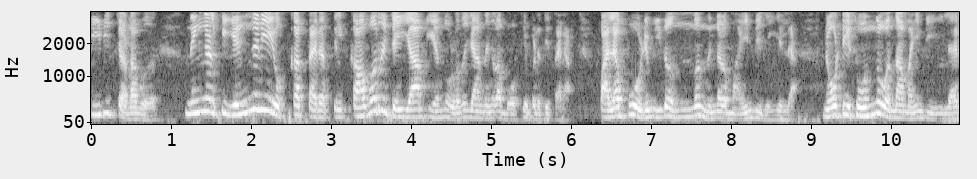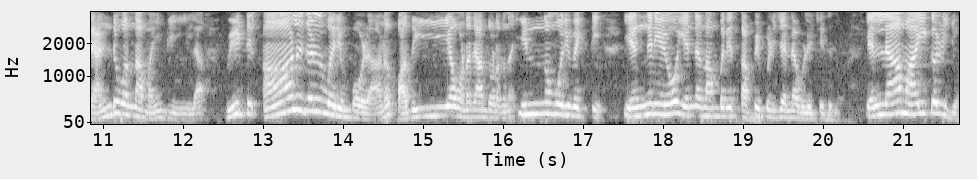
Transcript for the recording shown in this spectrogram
തിരിച്ചടവ് നിങ്ങൾക്ക് എങ്ങനെയൊക്കെ തരത്തിൽ കവർ ചെയ്യാം എന്നുള്ളത് ഞാൻ നിങ്ങളെ ബോധ്യപ്പെടുത്തി തരാം പലപ്പോഴും ഇതൊന്നും നിങ്ങൾ മൈൻഡ് ചെയ്യില്ല. നോട്ടീസ് ഒന്ന് വന്നാൽ മൈൻഡ് ചെയ്യില്ല രണ്ട് വന്നാൽ മൈൻഡ് ചെയ്യില്ല. വീട്ടിൽ ആളുകൾ വരുമ്പോഴാണ് പതിയെ ഉണരാൻ തുടങ്ങുന്നത്. ഇന്നും ഒരു വ്യക്തി എങ്ങനെയോ എന്റെ നമ്പറിൽ തപ്പിപ്പിടിച്ച് എന്നെ വിളിച്ചിരുന്നു. എല്ലാം ആയി കഴിഞ്ഞു.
